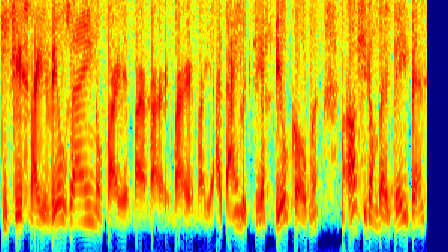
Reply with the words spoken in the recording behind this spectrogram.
iets is waar je wil zijn of waar je, waar, waar, waar, waar je uiteindelijk terecht wil komen. Maar als je dan bij B bent,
